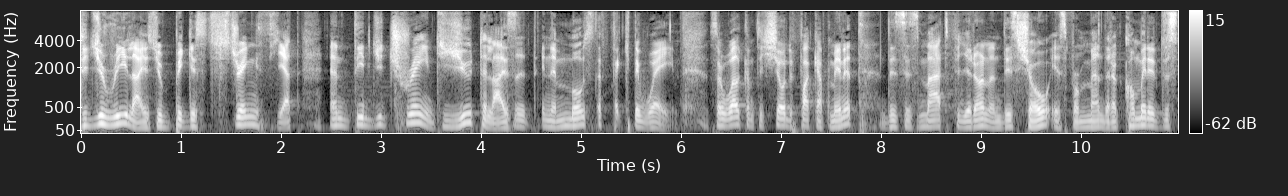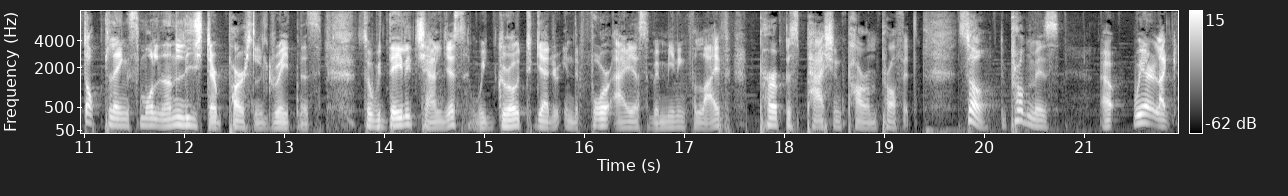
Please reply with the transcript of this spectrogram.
Did you realize your biggest strength yet? And did you train to utilize it in the most effective way? So, welcome to Show the Fuck Up Minute. This is Matt Fyron, and this show is for men that are committed to stop playing small and unleash their personal greatness. So, with daily challenges, we grow together in the four areas of a meaningful life purpose, passion, power, and profit. So, the problem is, uh, we are like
